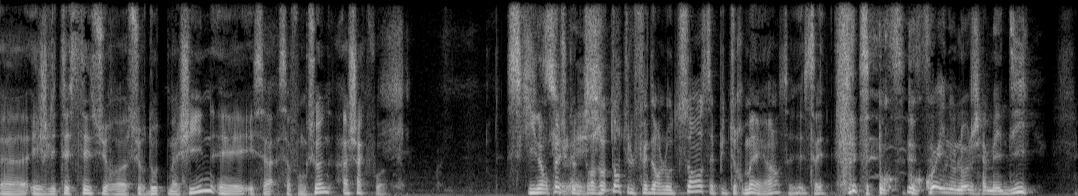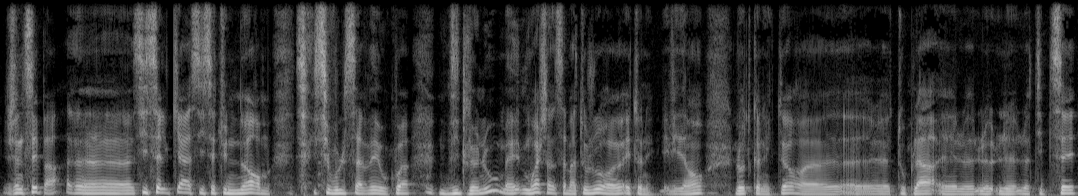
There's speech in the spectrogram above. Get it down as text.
et je l'ai testé sur sur d'autres machines et, ça, ça fonctionne à chaque fois. Ce qui n'empêche que de temps en temps tu le fais dans l'autre sens et puis tu remets. Hein. Pourquoi ils nous l'ont jamais dit? Je ne sais pas. Euh, si c'est le cas, si c'est une norme, si vous le savez ou quoi, dites-le nous. Mais moi, ça m'a toujours euh, étonné. Évidemment, l'autre connecteur, euh, tout plat, le, le, le, type C,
